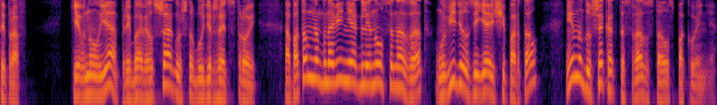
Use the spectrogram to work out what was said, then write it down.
Ты прав. Кивнул я, прибавил шагу, чтобы удержать строй, а потом на мгновение оглянулся назад, увидел зияющий портал, и на душе как-то сразу стало спокойнее.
